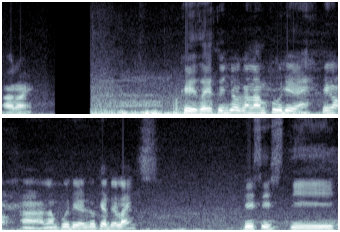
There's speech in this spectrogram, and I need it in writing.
Alright. Okey, saya tunjukkan lampu dia eh. Tengok, uh, lampu dia. Look at the lights this is the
